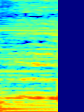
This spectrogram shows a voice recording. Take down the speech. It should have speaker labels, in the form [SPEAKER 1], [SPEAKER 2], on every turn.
[SPEAKER 1] Oh.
